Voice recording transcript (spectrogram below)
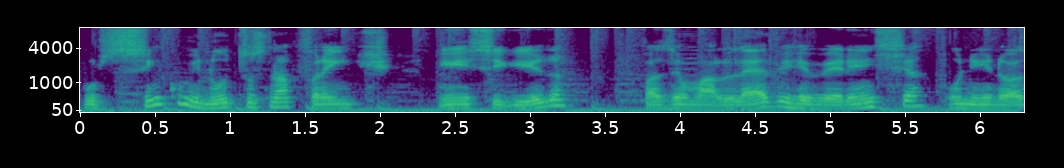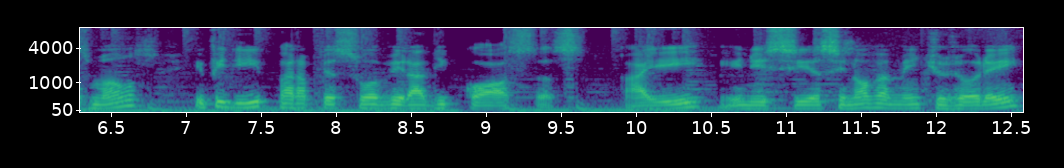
por 5 minutos na frente e em seguida fazer uma leve reverência unindo as mãos e pedir para a pessoa virar de costas. Aí inicia-se novamente o jorei,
